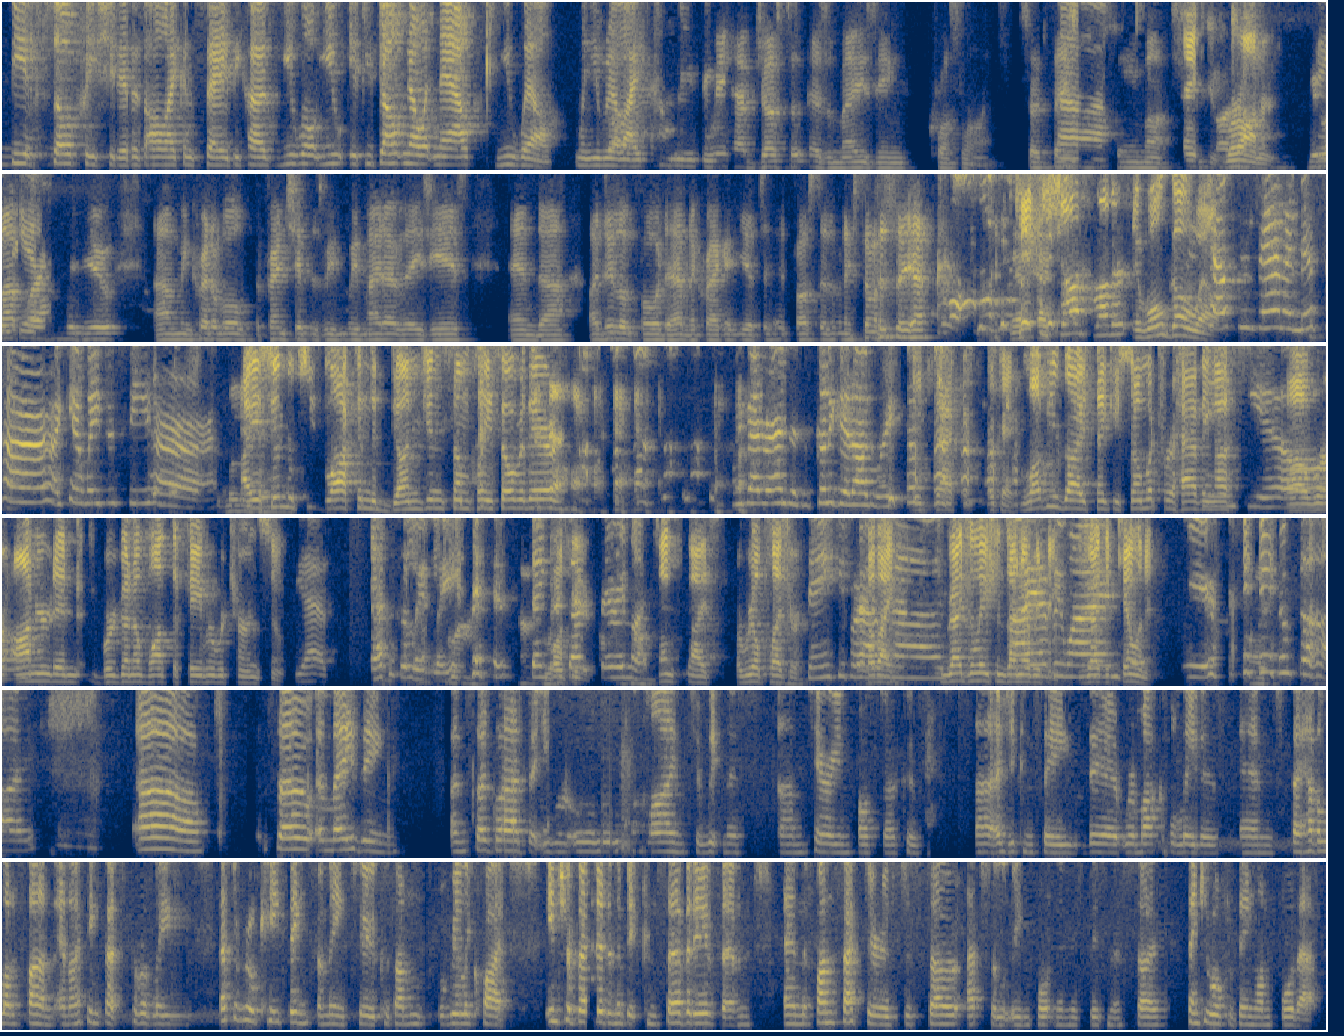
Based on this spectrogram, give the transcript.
be so appreciative is all I can say because you will, you, if you don't know it now, you will when you realize how amazing. we have just as amazing cross lines. So thank Uh, you so much. Thank you. We're honored. We Thank love you. working with you. Um, incredible the friendship as we, we've made over these years. And uh, I do look forward to having a crack at you at Foster the next time I see you. Take a shot, brother. It won't go well. Tell Suzanne I miss her. I can't wait to see her. I assume that she's locked in the dungeon someplace over there. We better end this. It's going to get ugly. exactly. Okay. Love you guys. Thank you so much for having Thank us. you. Uh, we're honored and we're going to want the favor returned soon. Yes. Absolutely. Thank you Thank guys very much. Thanks, guys. A real pleasure. Thank you for Bye-bye. having us. Congratulations on Bye, everything. You guys are killing it. you. Bye. Ah, so amazing. I'm so glad that you were all online to witness um, Terri and Foster because, uh, as you can see, they're remarkable leaders and they have a lot of fun. And I think that's probably that's a real key thing for me too because I'm really quite introverted and a bit conservative, and and the fun factor is just so absolutely important in this business. So thank you all for being on for that.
